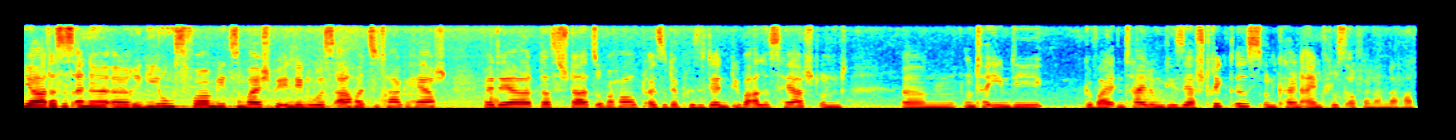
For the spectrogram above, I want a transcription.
Ja, das ist eine äh, Regierungsform, die zum Beispiel in den USA heutzutage herrscht, bei der das Staatsoberhaupt, also der Präsident, über alles herrscht und ähm, unter ihm die Gewaltenteilung, die sehr strikt ist und keinen Einfluss aufeinander hat.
